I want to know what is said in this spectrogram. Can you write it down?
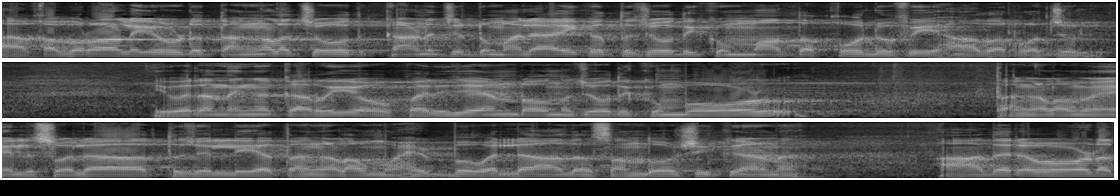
ആ ഖബറാളിയോട് തങ്ങളെ ചോദി കാണിച്ചിട്ട് മലായിക്കത്ത് ചോദിക്കും മാ തക്കോലു ഫി ഹാദർ റജുൽ? ഇവരെ നിങ്ങൾക്കറിയോ പരിചയമുണ്ടോ എന്ന് ചോദിക്കുമ്പോൾ തങ്ങളെ മേൽ സ്വലാത്ത് ചൊല്ലിയ തങ്ങളെ മഹിബ് വല്ലാതെ സന്തോഷിക്കുകയാണ്. ആദരവോടെ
